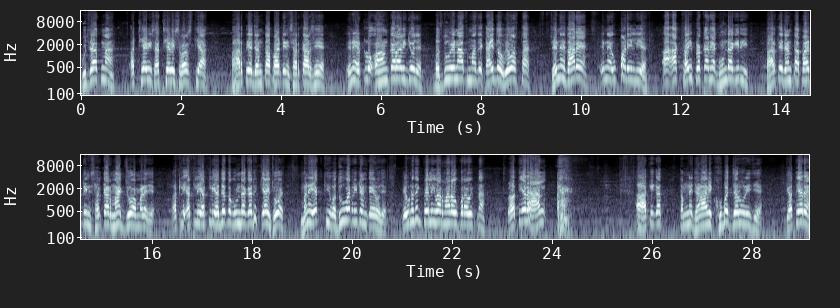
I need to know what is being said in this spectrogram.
ગુજરાતમાં અઠ્યાવીસ અઠ્યાવીસ વર્ષ થયા ભારતીય જનતા પાર્ટીની સરકાર છે. એને એટલો અહંકાર આવી ગયો છે. બધું એના હાથમાં છે. કાયદો વ્યવસ્થા જેને ધારે એને ઉપાડી લે. આ આ કઈ પ્રકારની ગુંડાગીરી ભારતીય જનતા પાર્ટીની સરકારમાં જ જોવા મળે છે. આટલી આટલી આટલી હદે તો ગુંડાગીરી ક્યાંય જોવે મને એકથી વધુ વાર રિટર્ન કર્યો છે. એવું નથી કે પહેલી વાર મારા ઉપર આવી રીતના. અત્યારે હાલ આ હકીકત તમને જણાવી ખૂબ જ જરૂરી છે કે અત્યારે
